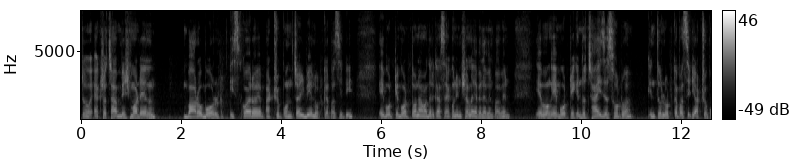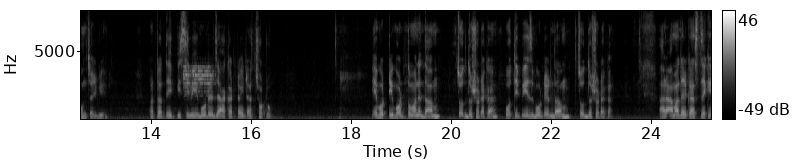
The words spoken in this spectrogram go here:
তো একশো ছাব্বিশ মডেল বারো ভোল্ট স্কোয়ার ওয়েভ আটশো পঞ্চাশ বিয়ে লোড ক্যাপাসিটি এই বোর্ডটি বর্তমান আমাদের কাছে এখন ইনশাল্লাহ অ্যাভেলেবেল পাবেন। এবং এই বোর্ডটি কিন্তু সাইজে ছোট, কিন্তু লোড ক্যাপাসিটি আটশো পঞ্চাশ বিয়ে অর্থাৎ এই পিসিবি বোর্ডের যে আকারটা, এটা ছোট। এই বোর্ডটি বর্তমানে দাম চোদ্দোশো টাকা। প্রতি পিস বোর্ডের দাম চোদ্দোশো টাকা। আর আমাদের কাছ থেকে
